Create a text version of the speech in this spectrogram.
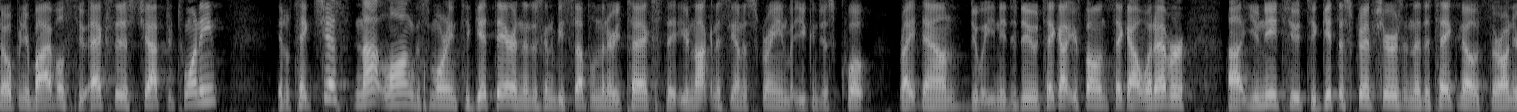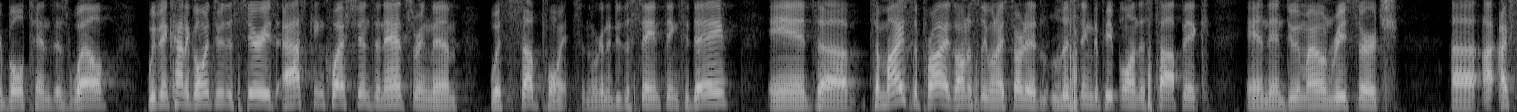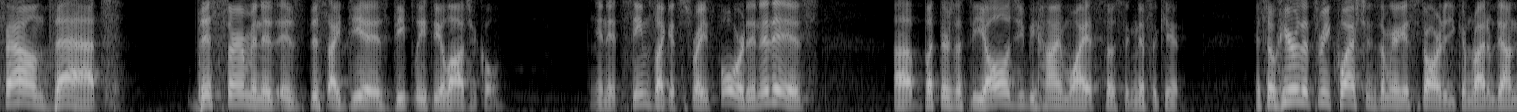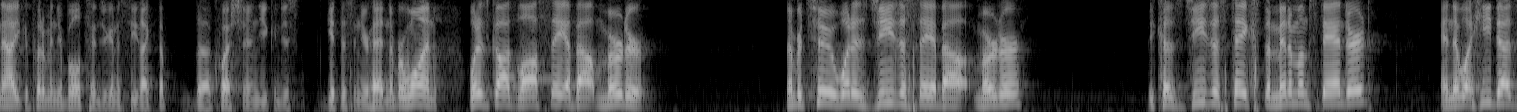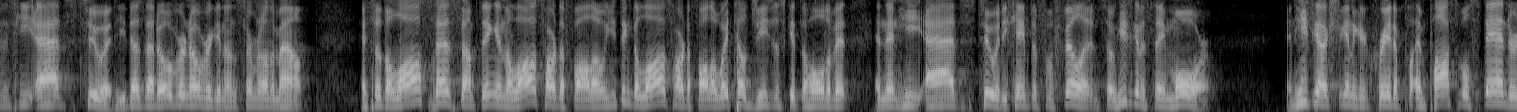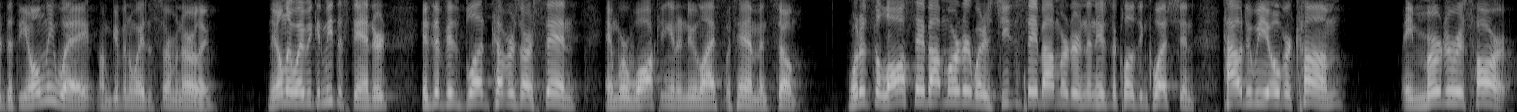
So open your Bibles to Exodus chapter 20. It'll take just not long this morning to get there, and then there's going to be supplementary text that you're not going to see on a screen, but you can just quote, write down, do what you need to do. Take out your phones, take out whatever uh, you need to to get the scriptures and then to take notes. They're on your bulletins as well. We've been kind of going through this series, asking questions and answering them with subpoints, and we're going to do the same thing today. And uh, to my surprise, honestly, when I started listening to people on this topic and then doing my own research, uh, I, I, found that this sermon is, is, this idea is deeply theological. And it seems like it's straightforward, and it is, uh, but there's a theology behind why it's so significant. And so here are the three questions. I'm going to get started. You can write them down now. You can put them in your bulletins. You're going to see like the, the question, and you can just get this in your head. Number one, what does God's law say about murder? Number two, what does Jesus say about murder? Because Jesus takes the minimum standard, and then what he does is he adds to it. He does that over and over again on the Sermon on the Mount. And so the law says something, and the law is hard to follow. You think the law is hard to follow? Wait till Jesus gets a hold of it, and then he adds to it. He came to fulfill it, and so he's going to say more. And he's actually going to create an impossible standard that the only way, I'm giving away the sermon early, the only way we can meet the standard is if his blood covers our sin and we're walking in a new life with him. And so, what does the law say about murder? What does Jesus say about murder? And then here's the closing question How do we overcome a murderous heart?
